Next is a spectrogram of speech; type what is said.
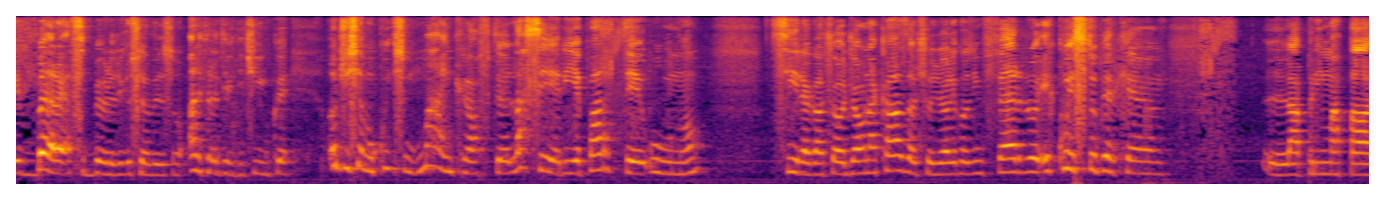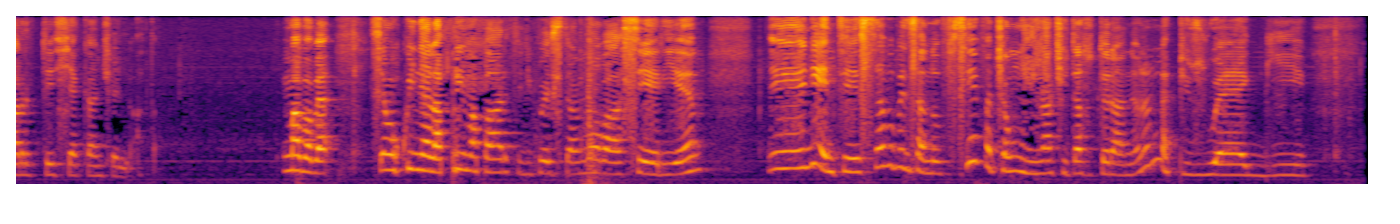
E beh ragazzi, benvenuti in questo video, sono Alfred25 Oggi siamo qui su Minecraft, la serie parte 1 Sì raga, ho già una casa, ho già le cose in ferro E questo perché la prima parte si è cancellata. Ma vabbè, siamo qui nella prima parte di questa nuova serie. E niente, stavo pensando, se facciamo una città sotterranea non è più swaggy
